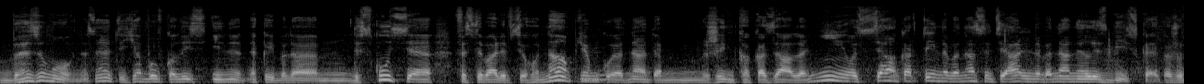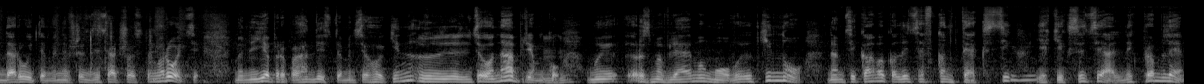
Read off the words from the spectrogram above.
Безумовно, знаєте, я був колись і не така була дискусія фестивалів цього напрямку. Одна там жінка казала: ні, ось ця картина, вона соціальна, вона не лесбійська. Я кажу, даруйте мене в 66-му році. Ми не є пропагандистами цього кіно е, цього напрямку. Ми розмовляємо мовою кіно. Нам цікаво, коли це в контексті яких соціальних проблем,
